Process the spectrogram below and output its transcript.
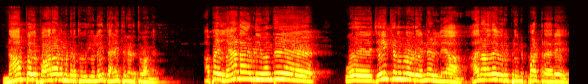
நாற்பது பாராளுமன்ற தொகுதிகளையும் தனித்து நிறுத்துவாங்க. அப்ப ஏன்னா இப்படி வந்து ஒரு ஜெயிக்கணும்னு ஒரு எண்ணம் இல்லையா? அதனாலதான் இவர் இப்படி நிப்பாட்டுறாரு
